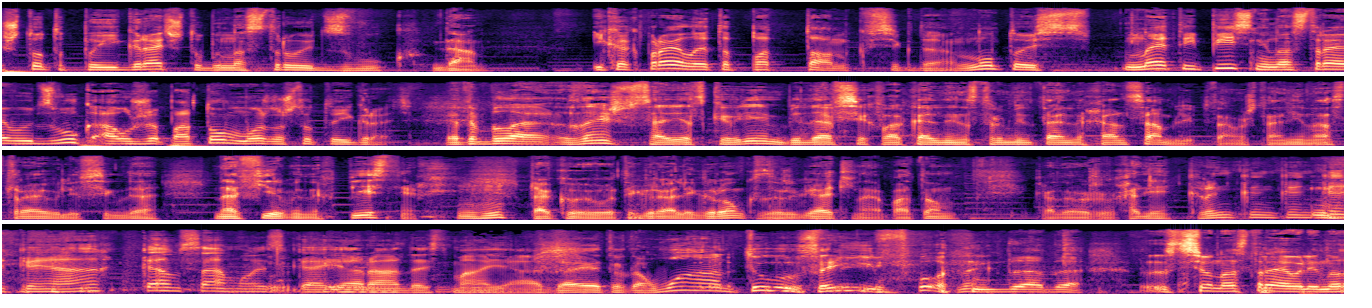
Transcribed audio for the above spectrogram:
что-то поиграть, чтобы настроить звук. Да. И, как правило, это под танк всегда. Ну, то есть на этой песне настраивают звук, а уже потом можно что-то играть. Это была, знаешь, в советское время беда всех вокально-инструментальных ансамблей, потому что они настраивали всегда на фирменных песнях. Угу. Такое вот играли громко, зажигательно, а потом, когда уже выходили ах, комсомольская радость моя, да, это там one, two, three, four. Да, да. Все настраивали на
